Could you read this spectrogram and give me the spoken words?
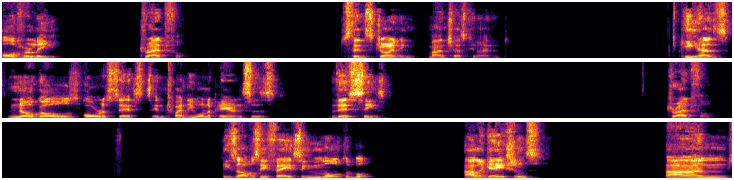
utterly dreadful since joining Manchester United. He has no goals or assists in 21 appearances this season dreadful. He's obviously facing multiple allegations. And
